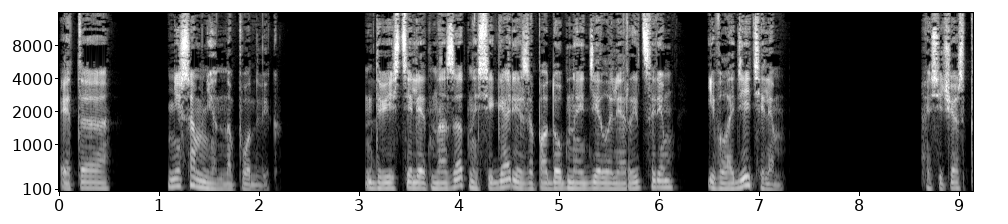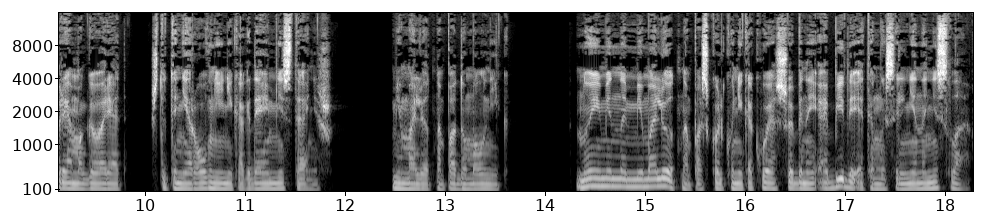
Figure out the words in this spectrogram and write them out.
Это, несомненно, подвиг. Двести лет назад на Сигаре за подобное делали рыцарем и владетелем. А сейчас прямо говорят, что ты неровнее никогда им не станешь», — мимолетно подумал Ник. Но именно мимолетно, поскольку никакой особенной обиды эта мысль не нанесла.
